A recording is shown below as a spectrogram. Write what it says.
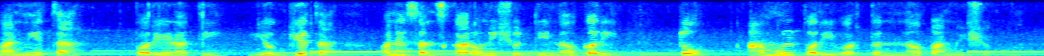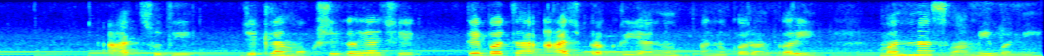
માન્યતા, પરિણતિ, યોગ્યતા અને સંસ્કારોની શુદ્ધિ ન કરી, તો આમૂલ પરિવર્તન ન પામી શકો. આજ સુધી જેટલા મોક્ષી ગયા છે, તે બધા આ જ પ્રક્રિયાનું અનુકરણ કરી મનના સ્વામી બની,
